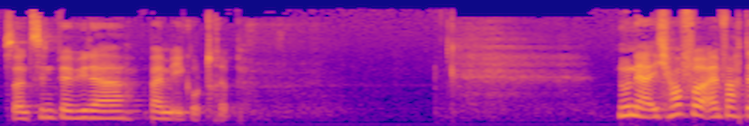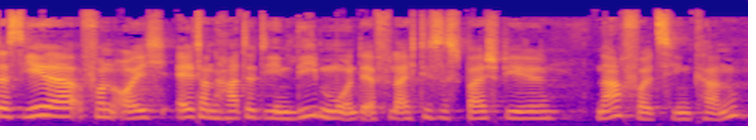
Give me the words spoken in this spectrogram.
Sonst sind wir wieder beim Ego-Trip. Nun ja, ich hoffe einfach, dass jeder von euch Eltern hatte, die ihn lieben und der vielleicht dieses Beispiel nachvollziehen kann.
